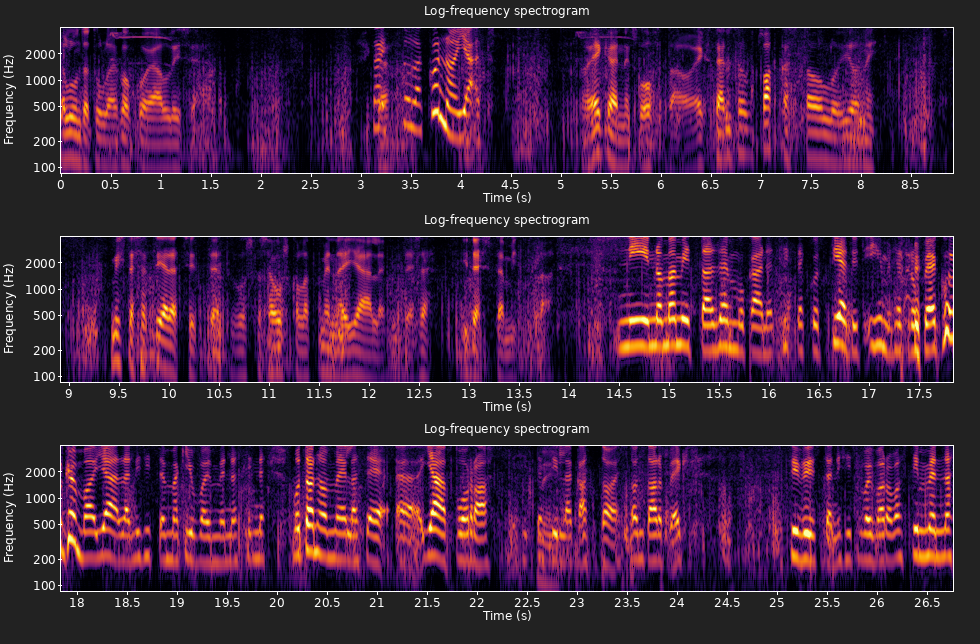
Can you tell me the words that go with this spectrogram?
Ja lunta tulee koko ajan lisää. Eikä... Saisi tulla kunnon jäät. No eikä ne kohta ole. Eikö tää nyt ole pakkasta ollut jo, niin Mistä sä tiedät sitten, että koska sä uskallat mennä jäälle, miten sä itse sitä mittaat? Niin, no mä mittaan sen mukaan, että sitten kun tietyt ihmiset rupeaa kulkemaan jäällä, niin sitten mäkin voin mennä sinne. Mutta onhan meillä se ää, jääpora, niin sitten niin. sillä katsoo, että on tarpeeksi syvyyttä, niin sitten voi varovasti mennä.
